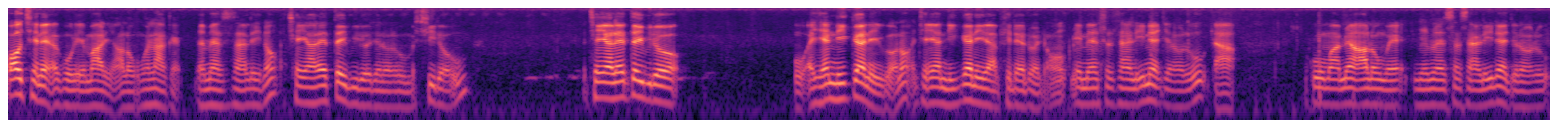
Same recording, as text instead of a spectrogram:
ပေါက်ချင်တဲ့အကူတွေမတွေအားလုံးဝင်လာခဲ့မြန်မြန်ဆန်ဆန်လေးနော်အချိန်ရလဲတိတ်ပြီးတော့ကျွန်တော်တို့မရှိတော့ဘူးအချိန်ရလဲတိတ်ပြီးတော့ဟိုအရင်နီးကပ်နေပြီပေါ့နော်အချိန်ရနီးကပ်နေတာဖြစ်တဲ့အတွက်ကြောင့်မြန်မြန်ဆန်ဆန်လေးနဲ့ကျွန်တော်တို့ဒါအကူမများအားလုံးပဲမြန်မြန်ဆန်ဆန်လေးနဲ့ကျွန်တော်တို့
